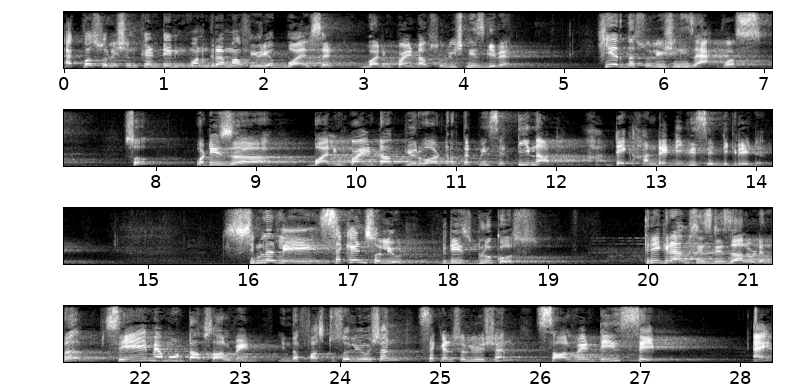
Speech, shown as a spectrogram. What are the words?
Aqua solution containing 1 gram of urea boils at boiling point of solution is given. Here the solution is aqueous. So what is uh, boiling point of pure water? That means T naught. Take 100 degrees centigrade. Similarly, second solute that is glucose 3 grams is dissolved in the same amount of solvent. In the first solution, second solution, solvent is same and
